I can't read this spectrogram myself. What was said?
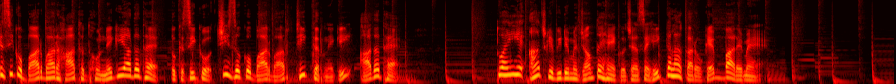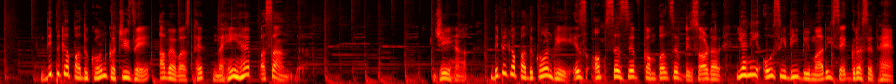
किसी को बार बार हाथ धोने की आदत है तो किसी को चीज़ों को बार बार ठीक करने की आदत है। तो आइए आज के वीडियो में जानते हैं कुछ ऐसे ही कलाकारों के बारे में। दीपिका पादुकोण को चीज़ें अव्यवस्थित नहीं है पसंद। जी हाँ दीपिका पादुकोण भी इस ऑब्सेसिव कंपल्सिव डिसऑर्डर यानी ओसीडी बीमारी से ग्रसित हैं।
